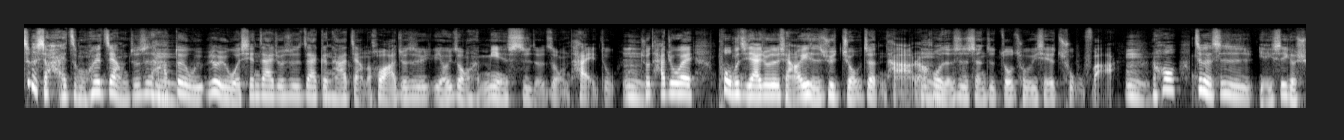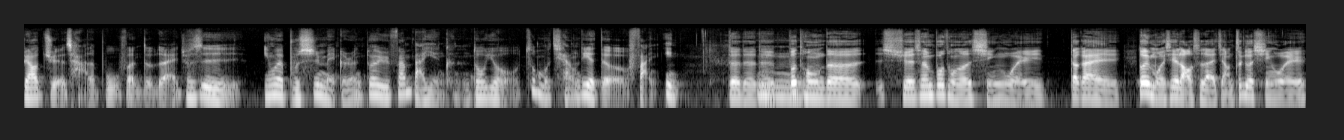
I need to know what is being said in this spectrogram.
这个小孩怎么会这样？就是他对我，对于我现在就是在跟他讲的话，就是有一种很蔑视的这种态度。嗯，就他就会迫不及待，就是想要一直去纠正他，然后或者是甚至做出一些处罚。嗯，然后这个是也是一个需要觉察的部分，对不对？就是因为不是每个人对于翻白眼可能都有这么强烈的反应。对对对，嗯，不同的学生，不同的行为。大概对某些老师来讲，这个行为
